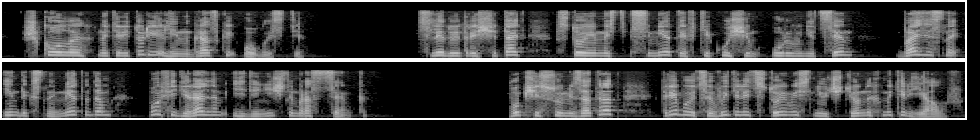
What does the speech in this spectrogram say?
– школа на территории Ленинградской области. Следует рассчитать стоимость сметы в текущем уровне цен базисно-индексным методом по федеральным единичным расценкам. В общей сумме затрат требуется выделить стоимость неучтенных материалов.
